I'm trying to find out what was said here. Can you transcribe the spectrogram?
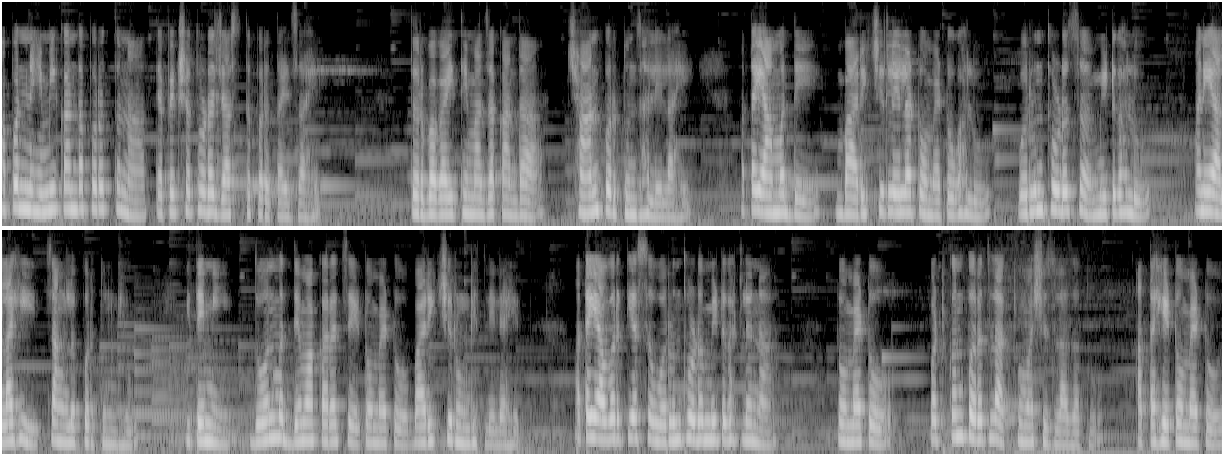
आपण नेहमी कांदा परतताना त्यापेक्षा थोडा जास्त परतायचा आहे. तर बघा इथे माझा कांदा छान परतून झालेला आहे. आता यामध्ये बारीक चिरलेला टोमॅटो घालू वरून थोडंसं मीठ घालू आणि यालाही चांगलं परतून घेऊ. इथे मी दोन मध्यम आकाराचे टोमॅटो बारीक चिरून घेतलेले आहेत. आता यावरती असं वरून थोडं मीठ घातलं ना टोमॅटो पटकन परतला किंवा शिजला जातो. आता हे टोमॅटो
